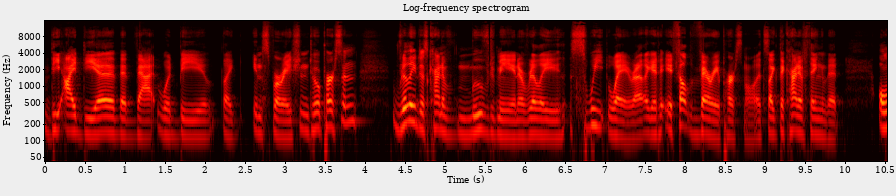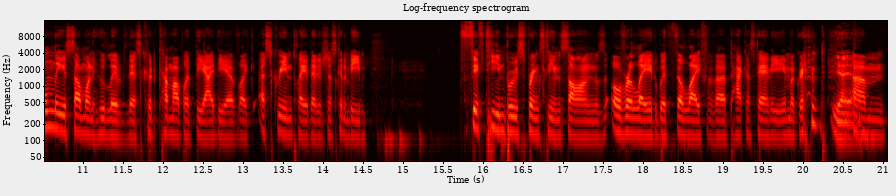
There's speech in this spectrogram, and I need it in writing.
the idea that that would be like inspiration to a person really just kind of moved me in a really sweet way, right? Like it, it felt very personal. It's like the kind of thing that only someone who lived this could come up with the idea of like a screenplay that is just going to be 15 Bruce Springsteen songs overlaid with the life of a Pakistani immigrant, yeah, yeah. Um,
